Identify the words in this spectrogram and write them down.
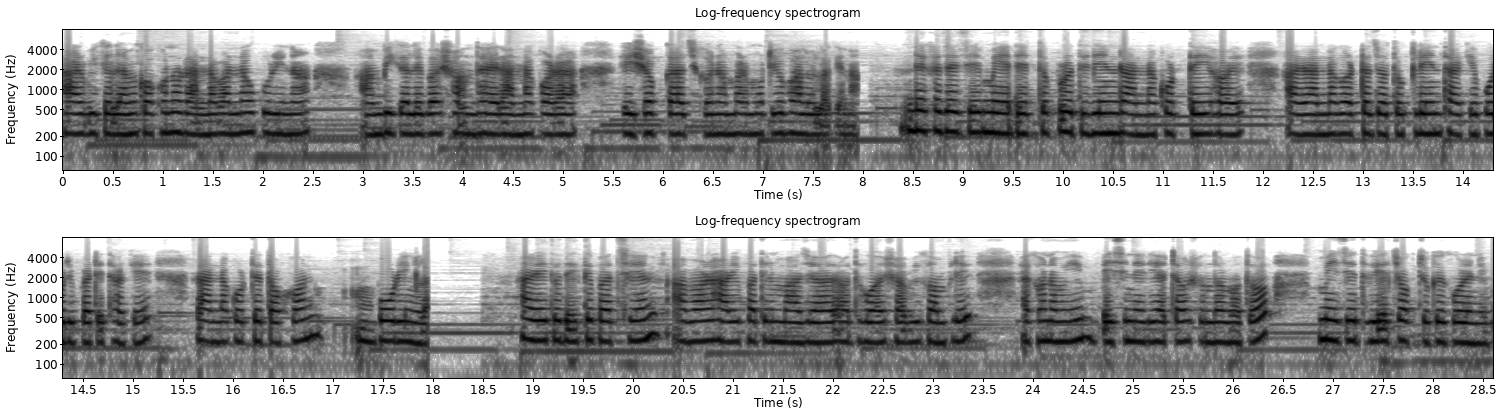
আর বিকেলে আমি কখনো রান্না বান্নাও করি না। বিকালে বা সন্ধ্যায় রান্না করা, এইসব কাজ করে আমার মোটেও ভালো লাগে না। দেখা যায় যে মেয়েদের তো প্রতিদিন রান্না করতেই হয়। আর রান্নাঘরটা যত ক্লিন থাকে, পরিপাটি থাকে, রান্না করতে তখন বোরিং লাগে। আর এই তো দেখতে পাচ্ছেন, আমার হাঁড়ি পাতির মাজা, ধোয়া সবই কমপ্লিট এখন আমি বেসিন এরিয়াটাও সুন্দর মতো মেজে ধুয়ে চকচকে করে নিব।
